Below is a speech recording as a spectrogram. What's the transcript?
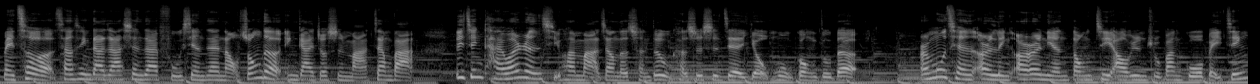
没错，相信大家现在浮现在脑中的应该就是麻将吧。毕竟台湾人喜欢麻将的程度可是世界有目共睹的。而目前，二零二二年冬季奥运主办国北京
